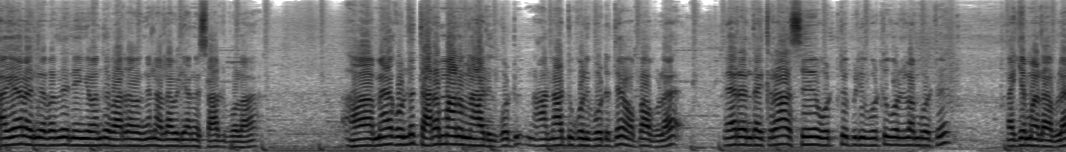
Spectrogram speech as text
ஆகையால் அங்கே வந்து நீங்கள் வந்து வர்றவங்க நல்லபடியாக அங்கே சாப்பிட்டு போகலாம் மேற்கொண்டு தரமான நாடு போட்டு நாட்டுக்கோழி போட்டு தான் வைப்பாப்புல வேறு இந்த கிராஸு ஒட்டு இப்படி ஒட்டுக்கோழிலாம் போட்டு வைக்க மாட்டாப்புல.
